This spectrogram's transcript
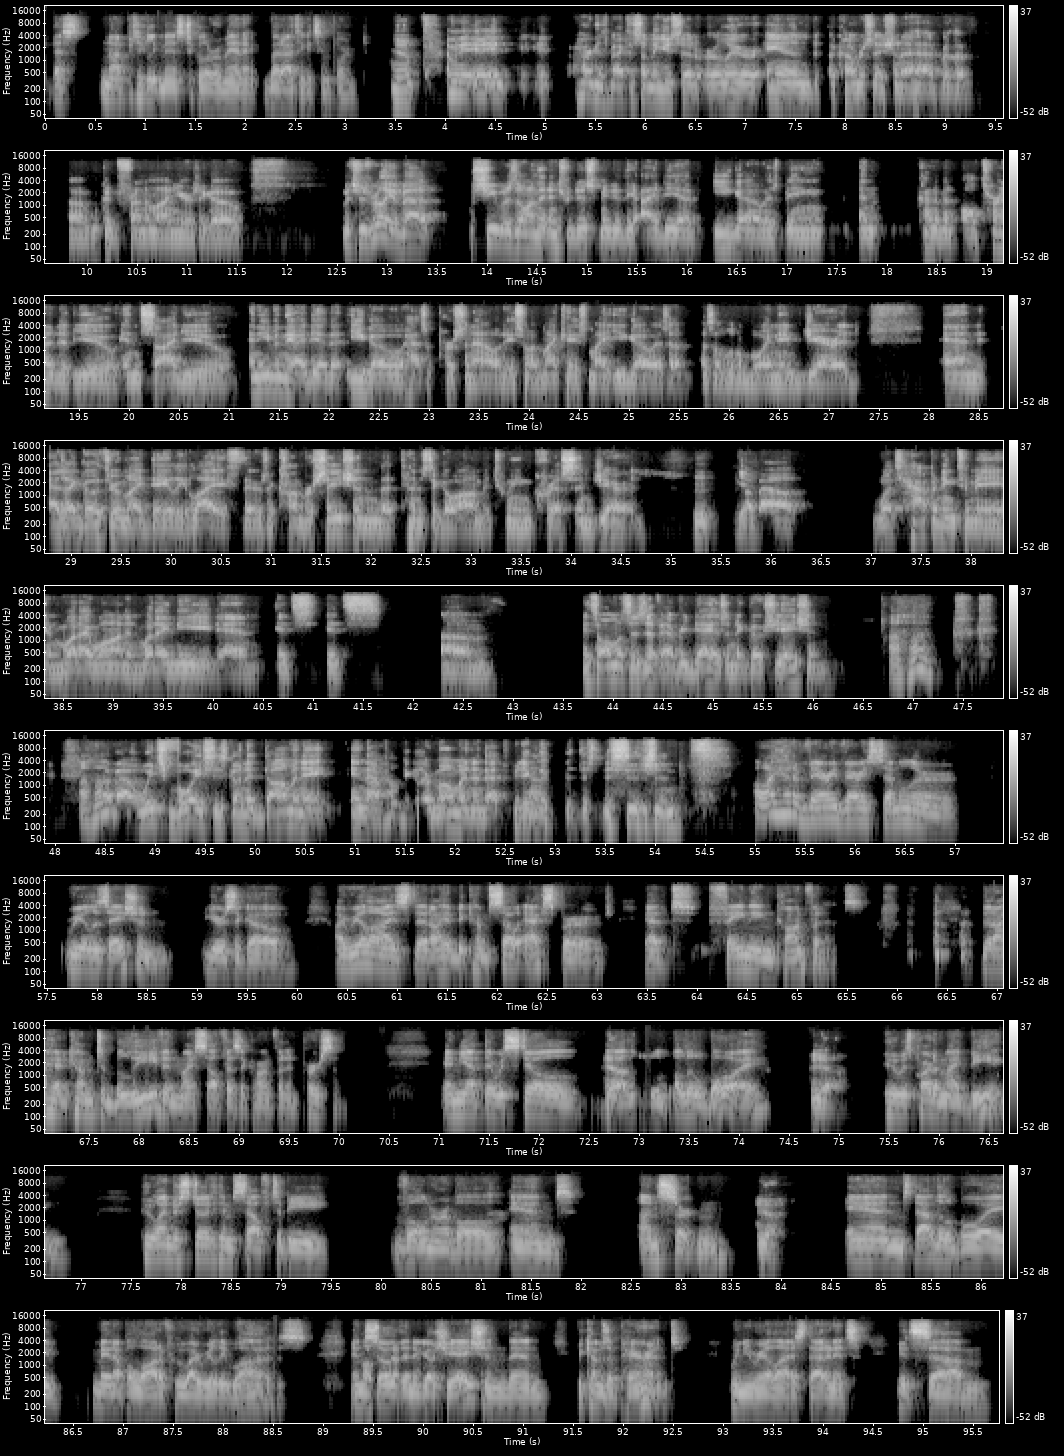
that's not particularly mystical or romantic but i think it's important Yeah, I mean, it, it, it harkens back to something you said earlier and a conversation I had with a, a good friend of mine years ago, which was really about she was the one that introduced me to the idea of ego as being an kind of an alternative you inside you, and even the idea that ego has a personality. So in my case, my ego is a as a little boy named Jared, and as I go through my daily life, there's a conversation that tends to go on between Chris and Jared yeah. about what's happening to me and what I want and what I need. And it's it's um it's almost as if every day is a negotiation. Uh-huh uh-huh about which voice is going to dominate in that Uh-huh. particular moment and that particular this decision. Oh, I had a very, very similar realization years ago. I realized that I had become so expert at feigning confidence that I had come to believe in myself as a confident person. And yet there was still Yeah. a, little, a little boy Yeah. who was part of my being who understood himself to be vulnerable and uncertain Yeah. and that little boy made up a lot of who I really was. And so the negotiation then becomes apparent when you realize that. And it's, it's, um,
